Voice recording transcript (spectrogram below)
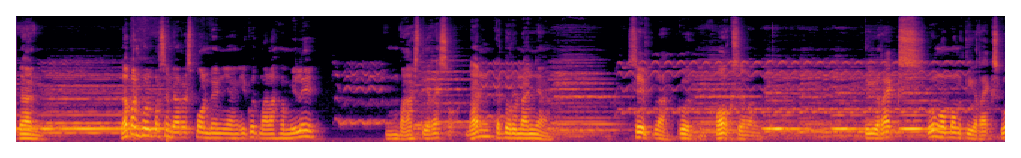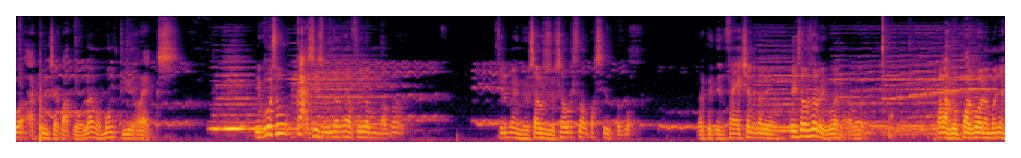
dan 80% dari responden yang ikut malah memilih membahas T-Rex dan keturunannya sip lah good. Hoax emang T-Rex. Gue ngomong T-Rex gue akun sepak bola ngomong T-Rex. Ya gue suka sih sebenarnya film apa film yang dinosaurus. Dinosaurus tau pasti lupa gue Rabbit Invasion kali ya. Eh sorry sorry bukan. Apa? Kalah lupa gue namanya.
